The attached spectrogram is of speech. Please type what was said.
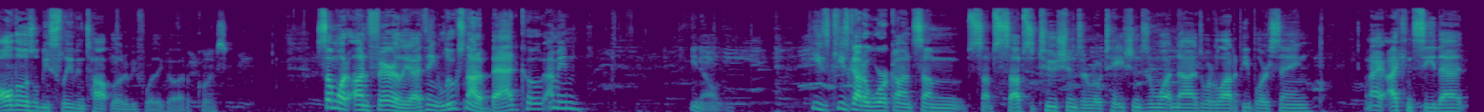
All those will be sleeved and top loaded before they go out, of course. Somewhat unfairly, I think Luke's not a bad coach. I mean, you know, he's he's got to work on some some substitutions and rotations and whatnot. Is what a lot of people are saying, and I, I can see that.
